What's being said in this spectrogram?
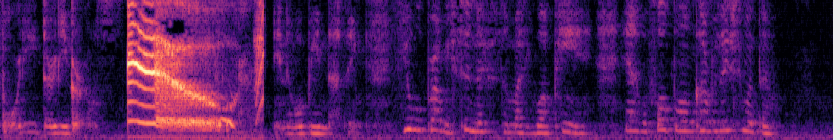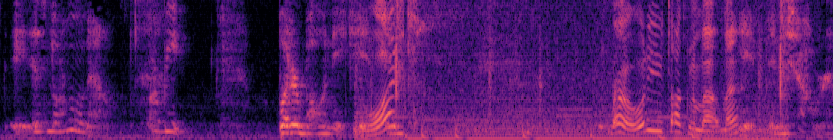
40, 30 girls. Ew. And it will be nothing. You will probably sit next to somebody while peeing and have a full-blown conversation with them. It's normal now. Or be butterball naked. What? Bro, what are you talking about, man? In, in the shower.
